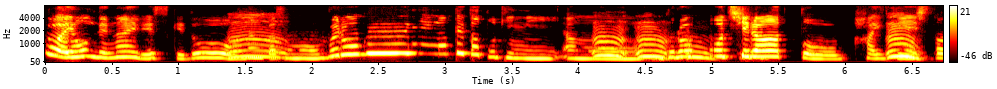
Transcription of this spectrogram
部は読んでないですけど、うん。なんかそのブログに載ってた時にあの、うんうんうん。ブログをちらっと拝見した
